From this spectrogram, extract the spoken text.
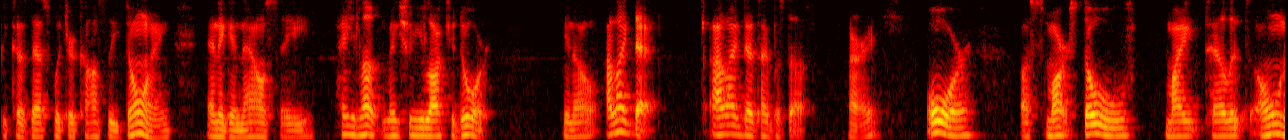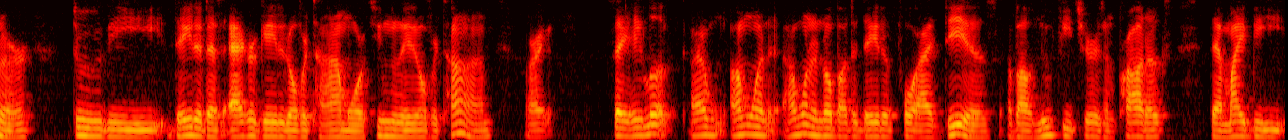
because that's what you're constantly doing. And it can now say, hey, look, make sure you lock your door. You know, I like that. I like that type of stuff. All right. Or a smart stove might tell its owner through the data that's aggregated over time or accumulated over time, right? Say, hey, look, I, I want I want to know about the data for ideas about new features and products that might be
